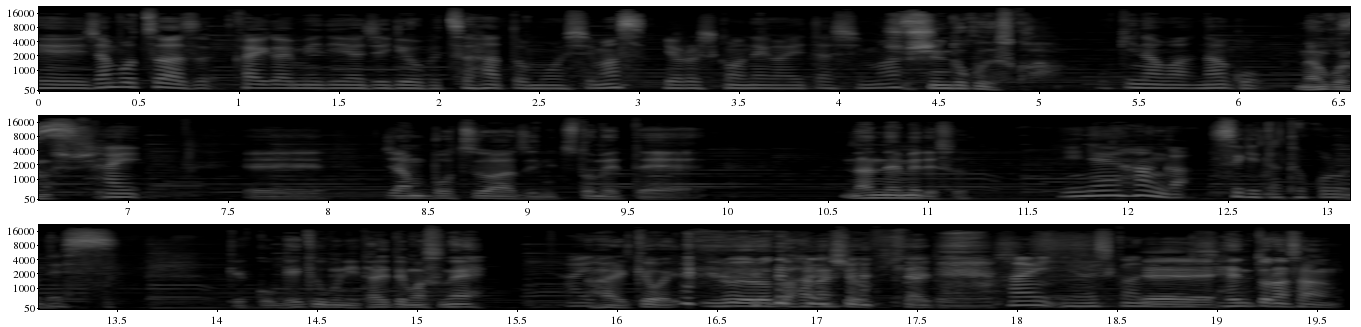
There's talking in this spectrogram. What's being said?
えー、ジャンボツアーズ海外メディア事業部津波と申します。よろしくお願いいたします。出身どこですか？沖縄名護。名護の出身。はい、えー、ジャンボツアーズに勤めて何年目です？2年半が過ぎたところです。結構劇務に耐えてますね。はい、はい、今日はいろいろと話を聞きたいと思います。はい、よろしくお願いします、えー、ヘントナさん。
